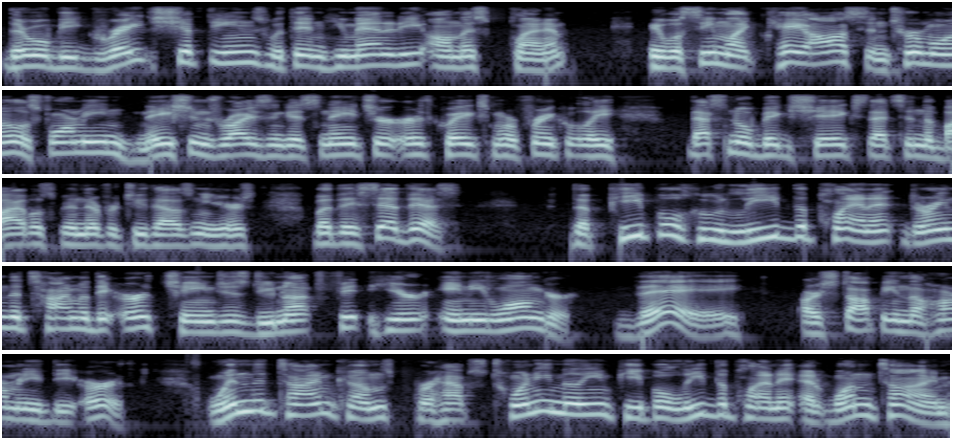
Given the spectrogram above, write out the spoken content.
There will be great shiftings within humanity on this planet. It will seem like chaos and turmoil is forming, nations rising against nature, earthquakes more frequently. That's no big shakes. That's in the Bible. It's been there for 2,000 years. But they said this the people who leave the planet during the time of the earth changes do not fit here any longer. They are stopping the harmony of the earth. When the time comes, perhaps 20 million people leave the planet at one time,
